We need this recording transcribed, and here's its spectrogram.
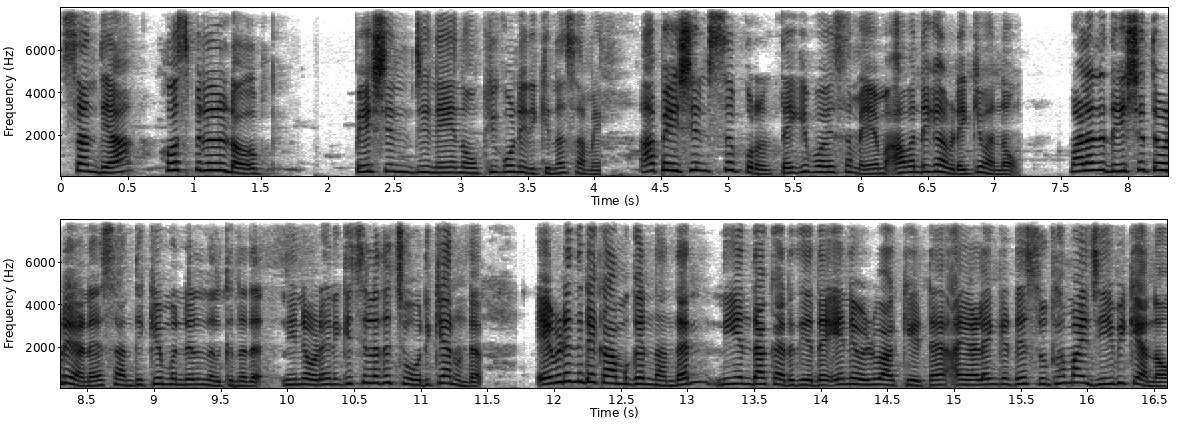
സന്ധ്യ ഹോസ്പിറ്റൽ ഡോ പേഷ്യന്റിനെ നോക്കിക്കൊണ്ടിരിക്കുന്ന സമയം. ആ പേഷ്യൻസ് പുറത്തേക്ക് പോയ സമയം അവന്റെ അവിടേക്ക് വന്നു. വളരെ ദേഷ്യത്തോടെയാണ് സന്ധ്യയ്ക്ക് മുന്നിൽ നിൽക്കുന്നത്. നിന്നോട് എനിക്ക് ചിലത് ചോദിക്കാനുണ്ട്. എവിടെ നിന്റെ കാമുകൻ നന്ദൻ? നീ എന്താ കരുതിയത്? എന്നെ ഒഴിവാക്കിയിട്ട് അയാളെയും കെട്ടി സുഖമായി ജീവിക്കാനോ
